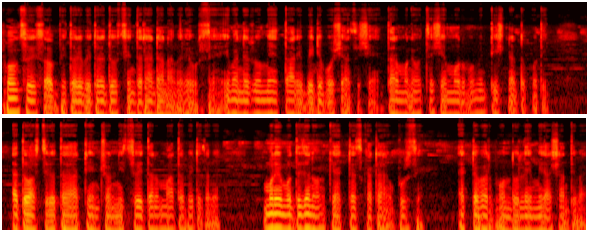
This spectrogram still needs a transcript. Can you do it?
ফোন সুইচ অফ ভিতরে ভিতরে দুশ্চিন্তাটা ডানা মেরে উঠছে। ইমানের রুমে তারই বেডে বসে আছে সে। তার মনে হচ্ছে সে মরুভূমির তৃষ্ণার্ত প্রতীক। এত অস্থিরতা টেনশন নিশ্চয়ই তার মাথা ফেটে যাবে। মনের মধ্যে যেন ক্যাকটাস কাটা পড়ছে। একটাবার ফোন ধরলে মীরা শান্তি পায়।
